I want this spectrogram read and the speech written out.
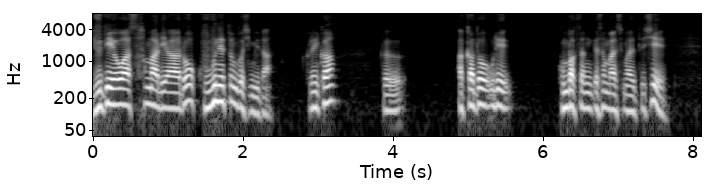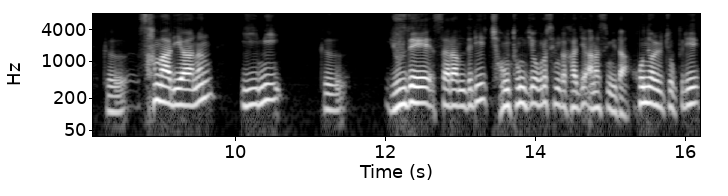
유대와 사마리아로 구분했던 것입니다. 그러니까 그 아까도 우리 권 박사님께서 말씀하셨듯이 그 사마리아는 이미 그 유대 사람들이 정통 지역으로 생각하지 않았습니다. 혼혈족들이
